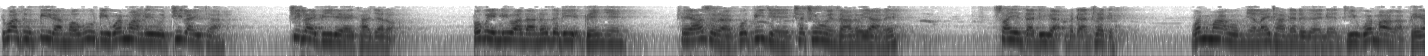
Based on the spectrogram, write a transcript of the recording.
သူကသူသိတာမဟုတ်ဘူးဒီဝက်မလေးကိုကြည့်လိုက်တာကြည့်လိုက်ပြီးတဲ့အခါကျတော့ပုပ္ပေနိဝါဒနုဒတိအဘိညာဉ်ဖះဆိုတာကိုသိကျင်ချက်ချင်းဝင်စားလို့ရတယ်စွမ်းရည်တတိကအမတန်ထက်တယ် ဝက်မကိုမြင်လိုက်တာနဲ့တပြိုင်နက်ဒီဝက်မကဘယ်က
